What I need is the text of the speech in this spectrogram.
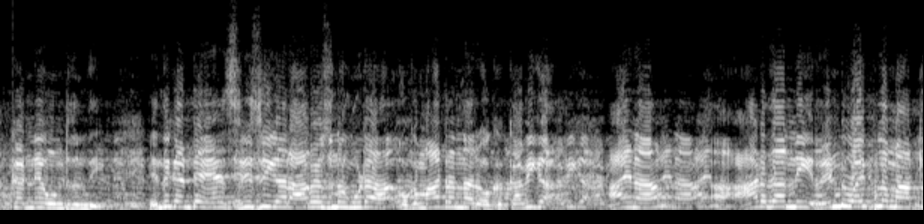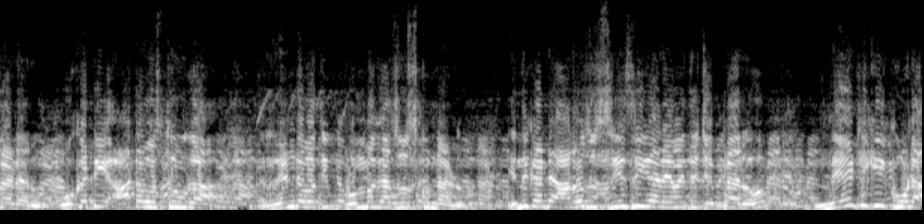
అక్కడనే ఉంటుంది. ఎందుకంటే శ్రీశ్రీ గారు ఆ రోజున కూడా ఒక మాట అన్నారు ఒక కవిగా. ఆయన ఆడదాన్ని రెండు వైపులా మాట్లాడారు. ఒకటి ఆట వస్తువుగా రెండవది బొమ్మగా చూసుకున్నాడు. ఎందుకంటే ఆ రోజు శ్రీశ్రీ గారు ఏమైతే చెప్పారో నేటికి కూడా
